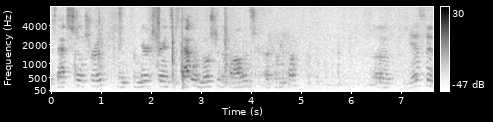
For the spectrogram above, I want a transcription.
Is that still true? And from your experience, is that where most of the problems are coming from? Uh, yes, uh,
